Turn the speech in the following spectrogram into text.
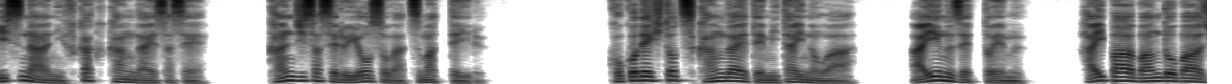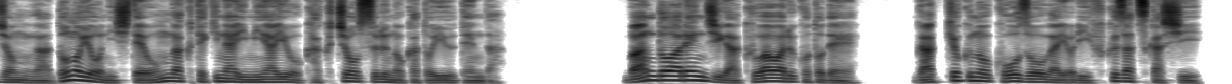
リスナーに深く考えさせ、感じさせる要素が詰まっている。ここで一つ考えてみたいのは、INZM、ハイパーバンドバージョンがどのようにして音楽的な意味合いを拡張するのかという点だ。バンドアレンジが加わることで、楽曲の構造がより複雑化し、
